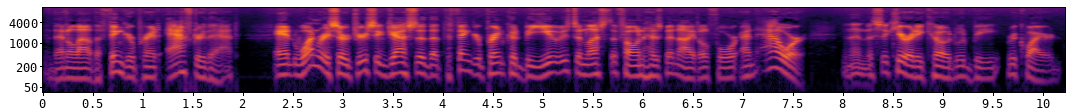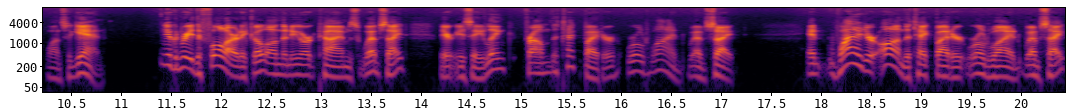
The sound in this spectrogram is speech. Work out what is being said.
and then allow the fingerprint after that. And one researcher suggested that the fingerprint could be used unless the phone has been idle for an hour, and then the security code would be required once again. You can read the full article on the New York Times website. There is a link from the TechByter Worldwide website. And while you're on the TechByter Worldwide website,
